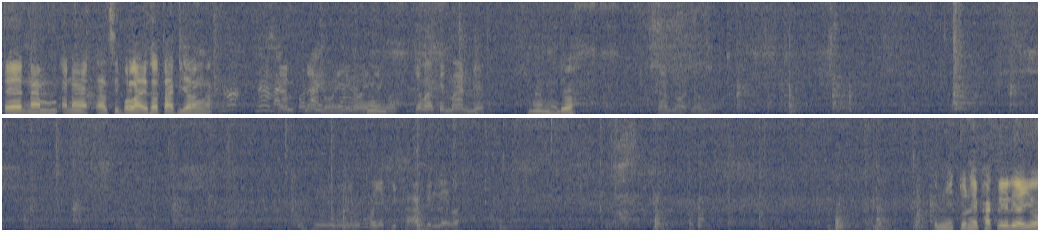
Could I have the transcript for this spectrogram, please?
แต่น้ำอนนาอาจสิบไหลเท่าตากเยอะแล้วนะเนาะหน้ามันน้ำน้ำหน่อยนิดหน่อยอืมจะว่าเป็นม่านเยอะน้ำไหนดู น้ำหน่อยน้ำหน่อยอื้อหือว่าอย่าคิดขาขึ้นเลยวะเป็นนี้จุดให้พักเรื่อยๆอยู่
